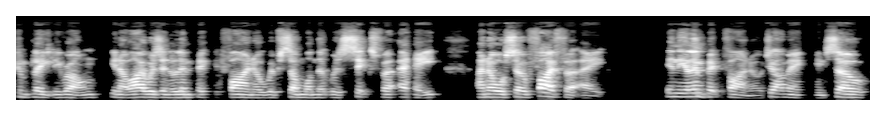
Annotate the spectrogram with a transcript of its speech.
completely wrong. You know, I was in Olympic final with someone that was six foot eight and also five foot eight in the Olympic final. Do you know what I mean? So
